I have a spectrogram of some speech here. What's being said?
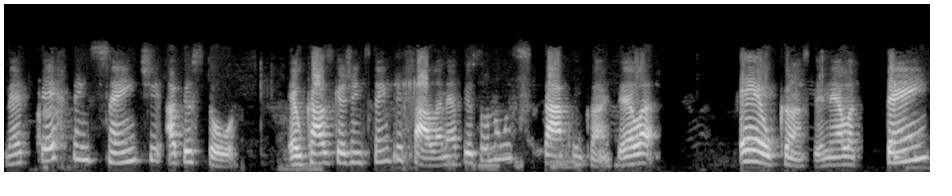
né, pertencente à pessoa. É o caso que a gente sempre fala, né? A pessoa não está com câncer, ela é o câncer, né? Ela tem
